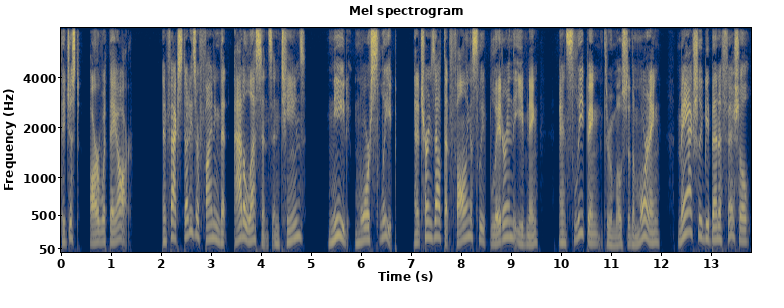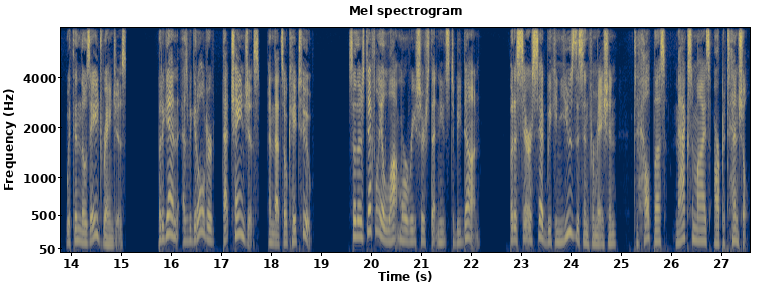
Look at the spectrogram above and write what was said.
they just are what they are. In fact, studies are finding that adolescents and teens need more sleep. And it turns out that falling asleep later in the evening and sleeping through most of the morning may actually be beneficial within those age ranges. But again, as we get older, that changes, and that's okay too. So there's definitely a lot more research that needs to be done. But as Sara said, we can use this information to help us maximize our potential.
